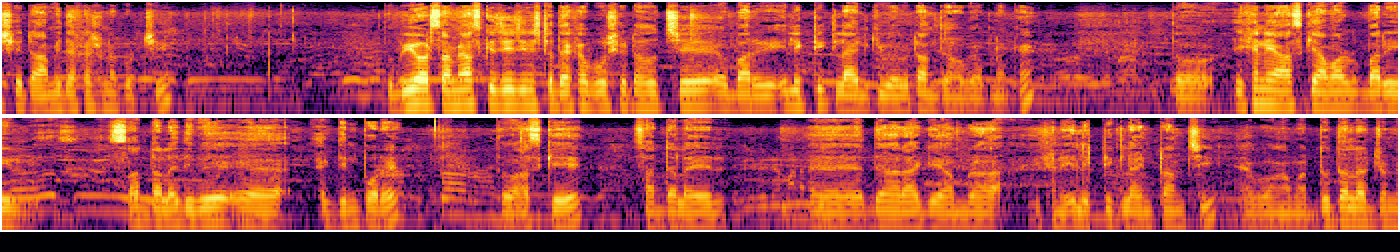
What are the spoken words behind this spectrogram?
সেটা আমি দেখাশোনা করছি। তো ভিউয়ার্স আমি আজকে যে জিনিসটা দেখাবো সেটা হচ্ছে বাড়ির ইলেকট্রিক লাইন কীভাবে টানতে হবে আপনাকে। তো এখানে আজকে আমার বাড়ির সাত ডালাই দিবে একদিন পরে। তো আজকে সাত ডালাইয়ের দেওয়ার আগে আমরা এখানে ইলেকট্রিক লাইন টানছি এবং আমার দোতলার জন্য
